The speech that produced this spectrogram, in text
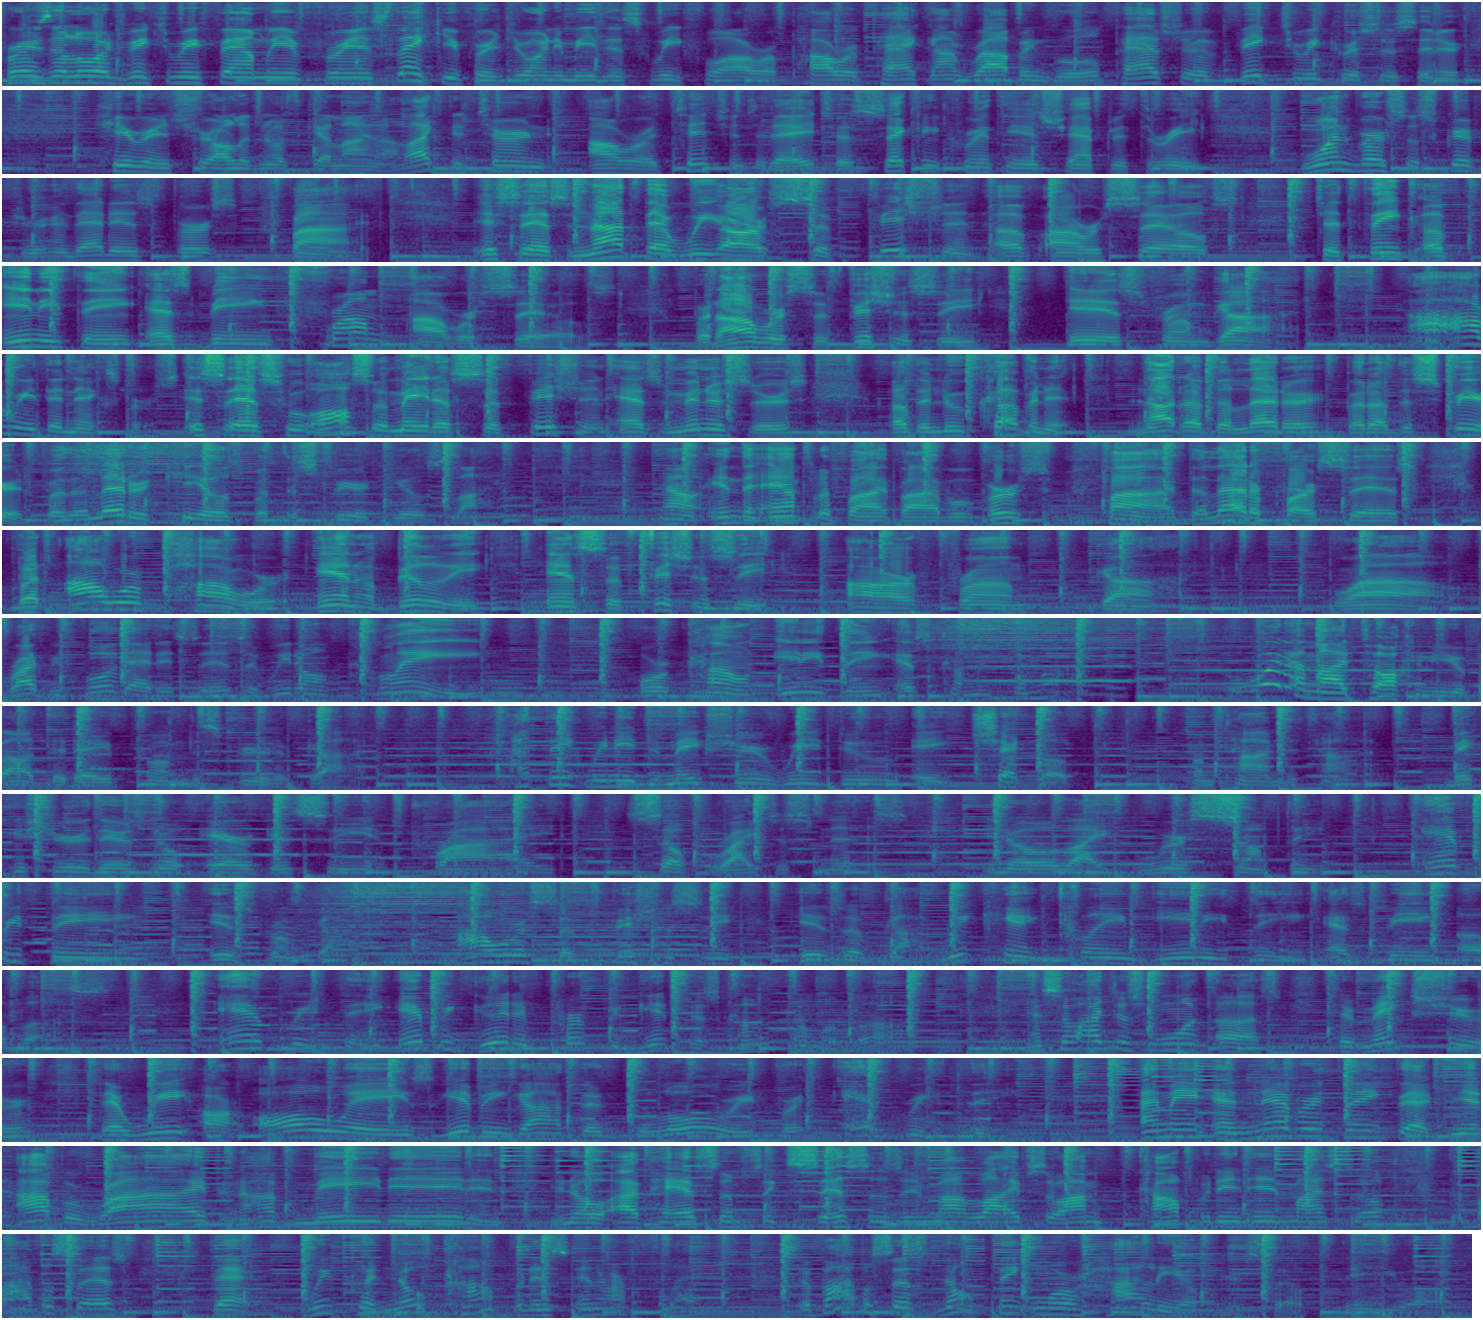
Praise the Lord, Victory family and friends. Thank you for joining me this week for our Power Pack. I'm Robyn Gool, pastor of Victory Christian Center here in Charlotte, North Carolina. I'd like to turn our attention today to 2 Corinthians chapter 3, one verse of scripture, and that is verse 5. It says, Not that we are sufficient of ourselves to think of anything as being from ourselves, but our sufficiency is from God. I'll read the next verse. It says, Who also made us sufficient as ministers of the new covenant, not of the letter, but of the Spirit. For the letter kills, but the Spirit gives life. Now, in the Amplified Bible, verse 5, the latter part says, But our power and ability and sufficiency are from God. Wow. Right before that, it says that we don't claim or count anything as coming from us. What am I talking to you about today from the Spirit of God? I think we need to make sure we do a checkup from time to time, making sure there's no arrogancy and pride, self righteousness, you know, like we're something. Everything is from God. Our sufficiency is of God. We can't claim anything as being of us. Everything, every good and perfect gift has come from above. And so I just want us to make sure that we are always giving God the glory for everything. I mean, and never think that know, I've arrived and I've made it and, you know, I've had some successes in my life, so I'm confident in myself. The Bible says that we put no confidence in our flesh. The Bible says don't think more highly of yourself than you are.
